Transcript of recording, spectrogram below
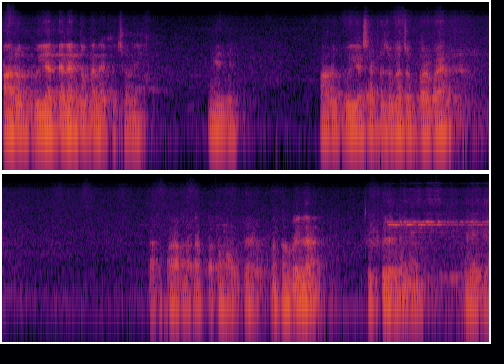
ফারুক ভুইয়া তেলের দোকানের পিছনে। ফারুক ভুইয়ার সাথে যোগাযোগ করবেন। তারপর আপনারা কথা বলতে কথা বললা ঠিক করে নেবেন। এই যে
